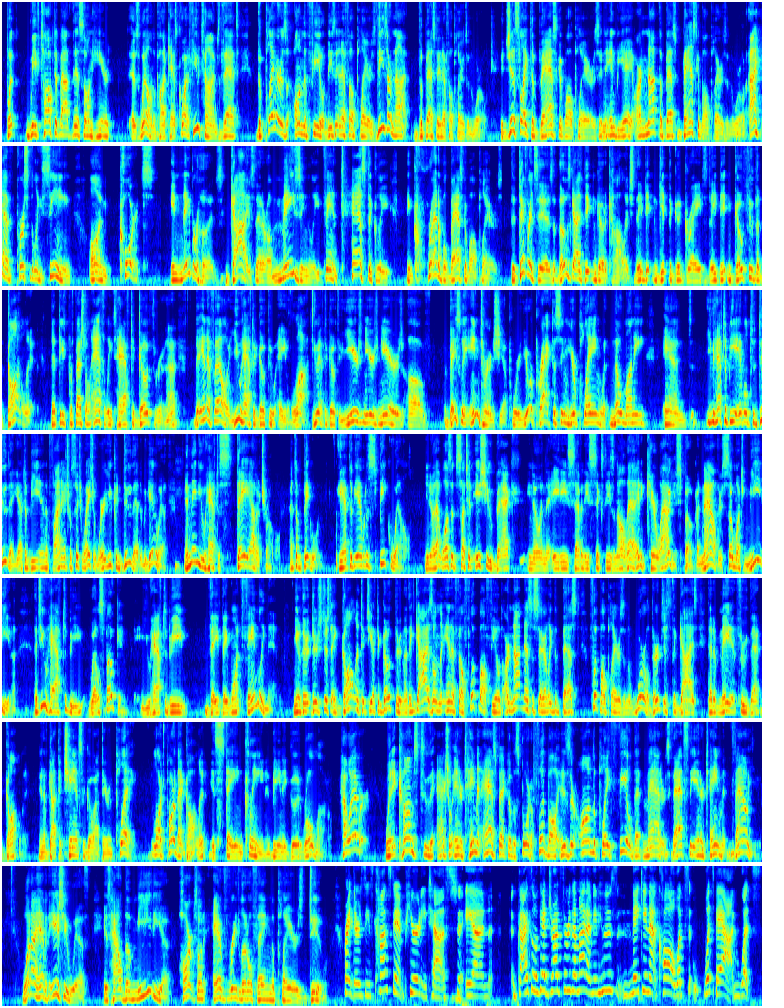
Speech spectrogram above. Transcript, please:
But we've talked about this on here as well in the podcast quite a few times that the players on the field, these NFL players, these are not the best NFL players in the world. It's just like the basketball players in the NBA are not the best basketball players in the world. I have personally seen on courts in neighborhoods guys that are amazingly, fantastically incredible basketball players. The difference is those guys didn't go to college. They didn't get the good grades. They didn't go through the gauntlet that these professional athletes have to go through. Now, the NFL, you have to go through a lot. You have to go through years and years and years of basically internship where you're practicing, you're playing with no money, and you have to be able to do that. You have to be in a financial situation where you can do that to begin with. And then you have to stay out of trouble. That's a big one. You have to be able to speak well. You know, that wasn't such an issue back, you know, in the 80s, 70s, 60s, and all that. They didn't care how you spoke. But now there's so much media that you have to be well spoken. You have to be, they, they want family men. You know, there, there's just a gauntlet that you have to go through. Now, the guys on the NFL football field are not necessarily the best football players in the world. They're just the guys that have made it through that gauntlet and have got the chance to go out there and play. A large part of that gauntlet is staying clean and being a good role model. However, when it comes to the actual entertainment aspect of the sport of football, it is their on the play field that matters. That's the entertainment value. What I have an issue with is how the media harps on every little thing the players do. Right, there's these constant purity tests and guys will get drugged through the mud. I mean, who's making that call? What's what's bad? What's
